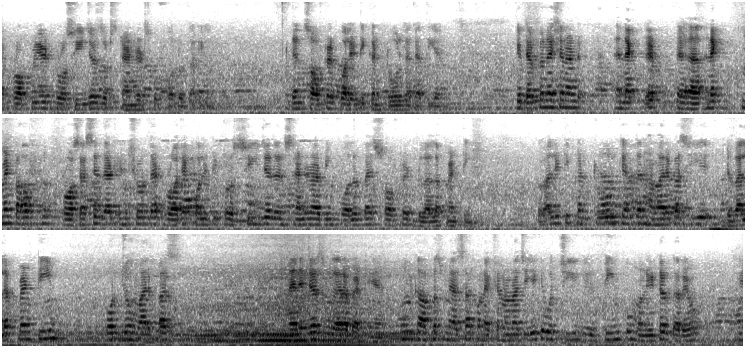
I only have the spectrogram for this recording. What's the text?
अप्रोप्रिएट प्रोसीजर्स और स्टैंडर्ड्स को फॉलो करी हो देन सॉफ्टवेयर क्वालिटी कंट्रोल क्या कहती है? कि definition and enactment of processes that ensure that project quality procedures and standards are being followed by software development team. Quality control के अंदर हमारे पास ये डेवलपमेंट टीम और जो हमारे पास मैनेजर्स वगैरह बैठे हैं, उनका आपस में ऐसा कनेक्शन होना चाहिए कि वो टीम को मोनिटर कर रहे हो कि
